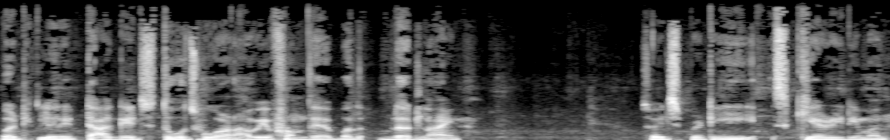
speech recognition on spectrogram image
particularly targets those who are away from their bloodline. So it's pretty scary demon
